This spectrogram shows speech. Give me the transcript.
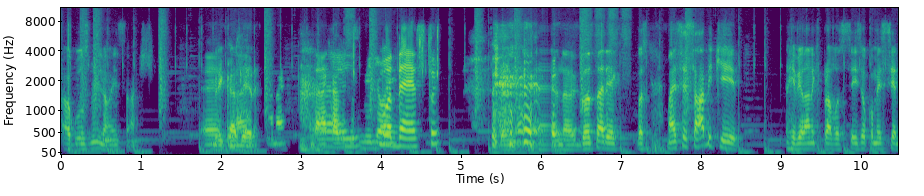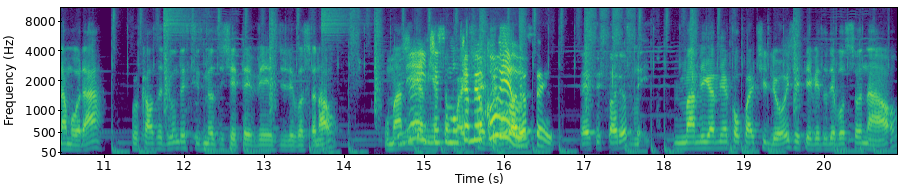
Alguns milhões, acho. É, Brincadeira. Tá, né? tá na casa dos milhões. Modesto. É, não, gostaria que. Mas você sabe que revelando aqui para vocês, eu comecei a namorar por causa de um desses meus IGTVs de devocional. Uma amiga Gente, minha isso nunca me ocorreu. Eu sei. Essa história eu sei. Uma amiga minha compartilhou o IGTV do devocional.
